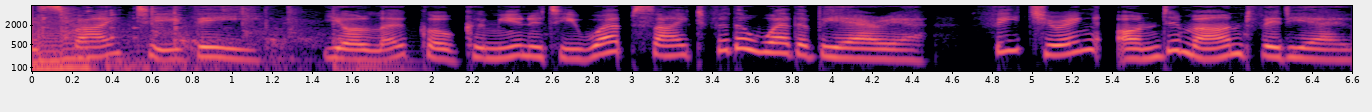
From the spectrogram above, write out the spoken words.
iSpy TV, your local community website for the Wetherby area, featuring on demand video.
